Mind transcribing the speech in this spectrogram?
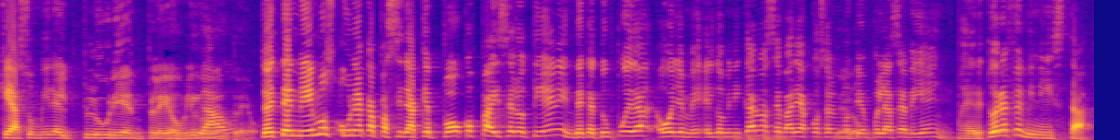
que asumir el pluriempleo El obligado. pluriempleo. Entonces tenemos una capacidad que pocos países lo tienen, de que tú puedas, óyeme, el dominicano hace varias cosas al mismo lo- tiempo y la hace bien. Mujer, tú eres feminista.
